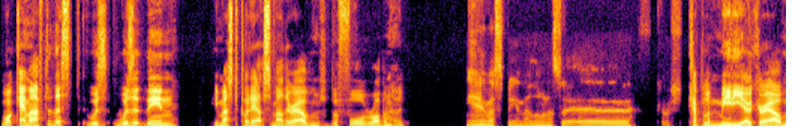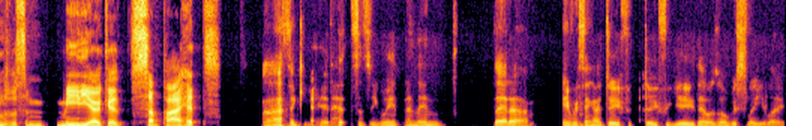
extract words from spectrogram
what came after this? Was was it then he must have put out some other albums before Robin Hood? Yeah, it must be another one. I say, uh, gosh, A couple of mediocre albums with some mediocre subpar hits. I think he had hits as he went, and then that um, everything I do for do for you, that was obviously like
